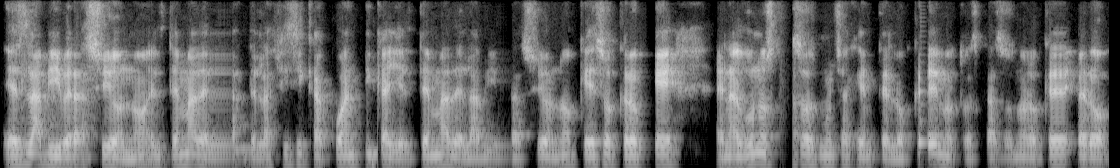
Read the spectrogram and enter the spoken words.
es la vibración, ¿no? El tema de la, física cuántica y el tema de la vibración, ¿no? Que eso creo que en algunos casos mucha gente lo cree, en otros casos no lo cree, pero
